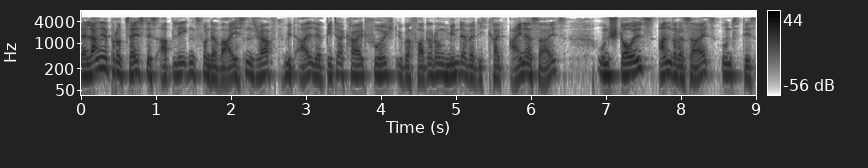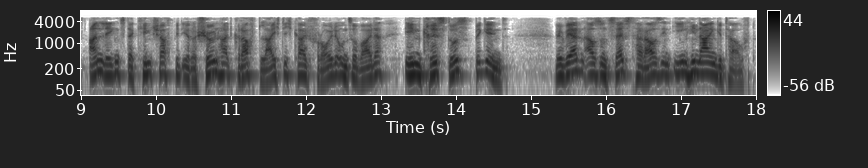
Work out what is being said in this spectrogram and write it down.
Der lange Prozess des Ablegens von der Weissenschaft mit all der Bitterkeit, Furcht, Überforderung, Minderwertigkeit einerseits und Stolz andererseits und des Anlegens der Kindschaft mit ihrer Schönheit, Kraft, Leichtigkeit, Freude weiter in Christus beginnt. Wir werden aus uns selbst heraus in ihn hineingetauft.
